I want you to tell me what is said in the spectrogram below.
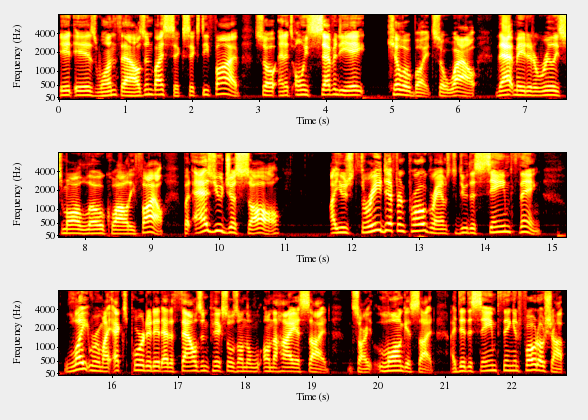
It is 1000 by 665. So, and it's only 78 kilobytes. So, wow. That made it a really small, low quality file. But as you just saw, I used three different programs to do the same thing. Lightroom, I exported it at a thousand pixels on the on the highest side. Sorry, longest side. I did the same thing in Photoshop,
